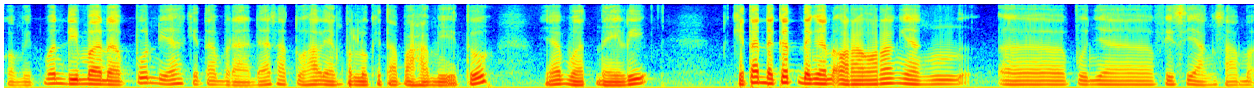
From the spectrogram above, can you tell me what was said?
komitmen di mana pun ya kita berada. Satu hal yang perlu kita pahami itu ya buat Nelly, kita dekat dengan orang-orang yang uh, punya visi yang sama.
